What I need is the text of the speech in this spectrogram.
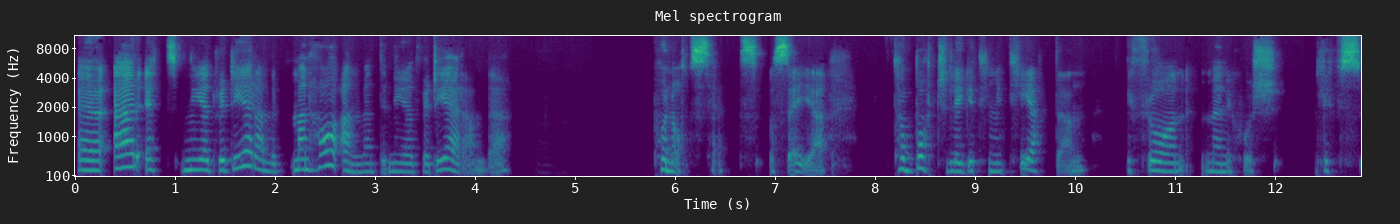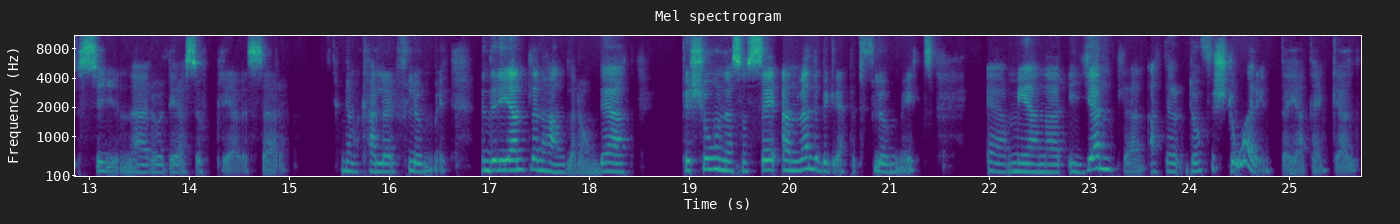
eh, är ett nedvärderande, man har använt det nedvärderande på något sätt och säga, ta bort legitimiteten ifrån människors livssyner och deras upplevelser. När man kallar det flummigt. Men det det egentligen handlar om det är att personen som använder begreppet flummigt eh, menar egentligen att de förstår inte helt enkelt.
